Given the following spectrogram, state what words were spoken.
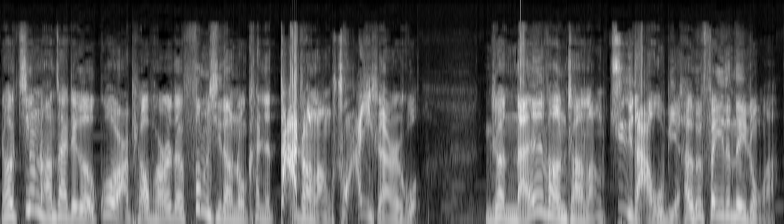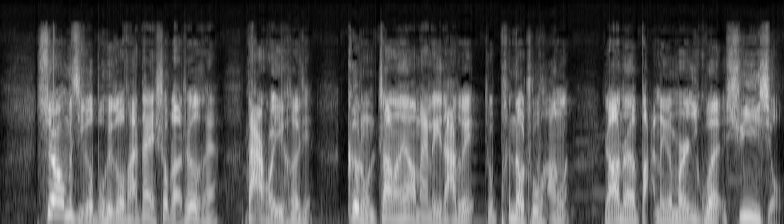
然后经常在这个锅碗瓢盆的缝隙当中看见大蟑螂唰一闪而过。你知道南方蟑螂巨大无比，还会飞的那种啊。虽然我们几个不会做饭，但也受不了这个呀。大家伙一合计，各种蟑螂药买了一大堆，就喷到厨房了。然后呢，把那个门一关，熏一宿。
